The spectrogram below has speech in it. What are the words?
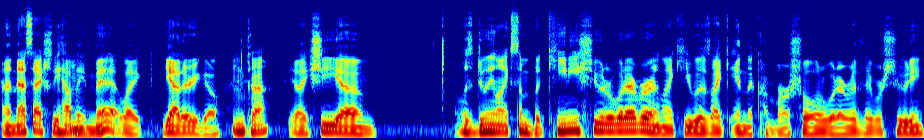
and that's actually how they met. Like, yeah, there you go Okay. like she um was doing like some bikini shoot or whatever and like he was like in the commercial or whatever they were shooting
